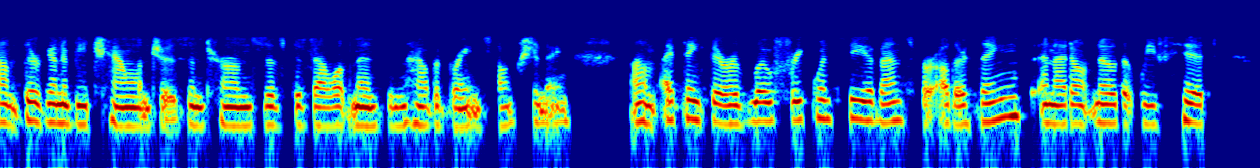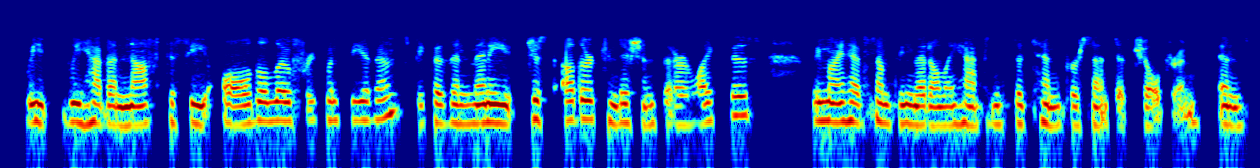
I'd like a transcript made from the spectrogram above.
um, there are going to be challenges in terms of development and how the brain's functioning. Um, I think there are low frequency events for other things, and I don't know that we've hit we, we have enough to see all the low frequency events because in many just other conditions that are like this, we might have something that only happens to 10% of children. And,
